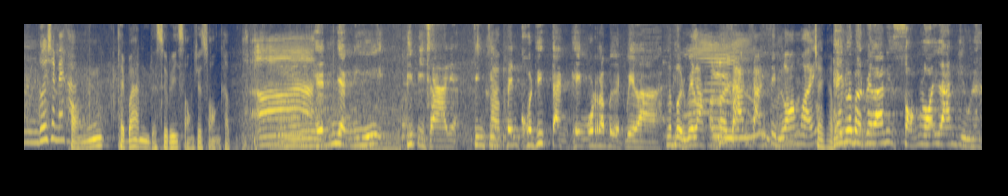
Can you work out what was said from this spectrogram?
นตร์ด้วยใช่ไหมขคะองไทยบ้านเดอะซีรีส์2.2 ครับ อ่าเห็นอย่างนี้พี่ปีชาเนี่ยจริงๆเป็นคนที่แต่งเพลงระเบิดเวลา ระเบิดเวลาสารสารสินร้องไว้ ใช่ครับ เพลงระเบิดเวลานี่ 200 ล้านวิวนะ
